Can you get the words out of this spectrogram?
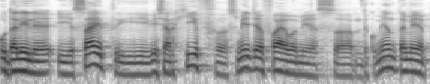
удалили и сайт, и весь архив с медиафайлами, с документами,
